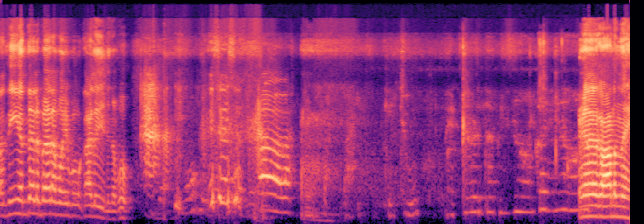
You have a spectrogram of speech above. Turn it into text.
എടാ, നീ എന്തായാലും വേറെ പോയി കളി ഇരുന്നു പോ. എങ്ങനെ കാണുന്നേ?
